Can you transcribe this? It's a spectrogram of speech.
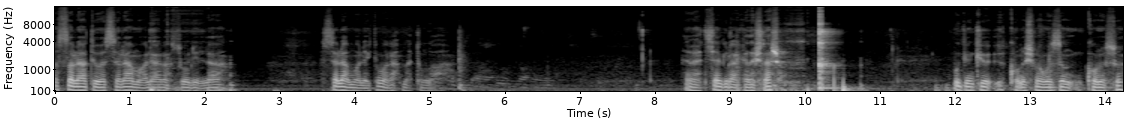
Ve salatu ve selamu ala Resulillah. Esselamu Aleyküm ve Rahmetullah. Evet sevgili arkadaşlar. Bugünkü konuşmamızın konusu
